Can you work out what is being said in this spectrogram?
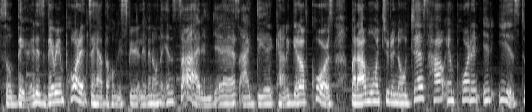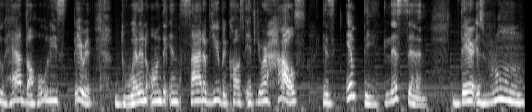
So, there, it is very important to have the Holy Spirit living on the inside. And yes, I did kind of get off course, but I want you to know just how important it is to have the Holy Spirit dwelling on the inside of you because if your house is empty, listen, there is room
